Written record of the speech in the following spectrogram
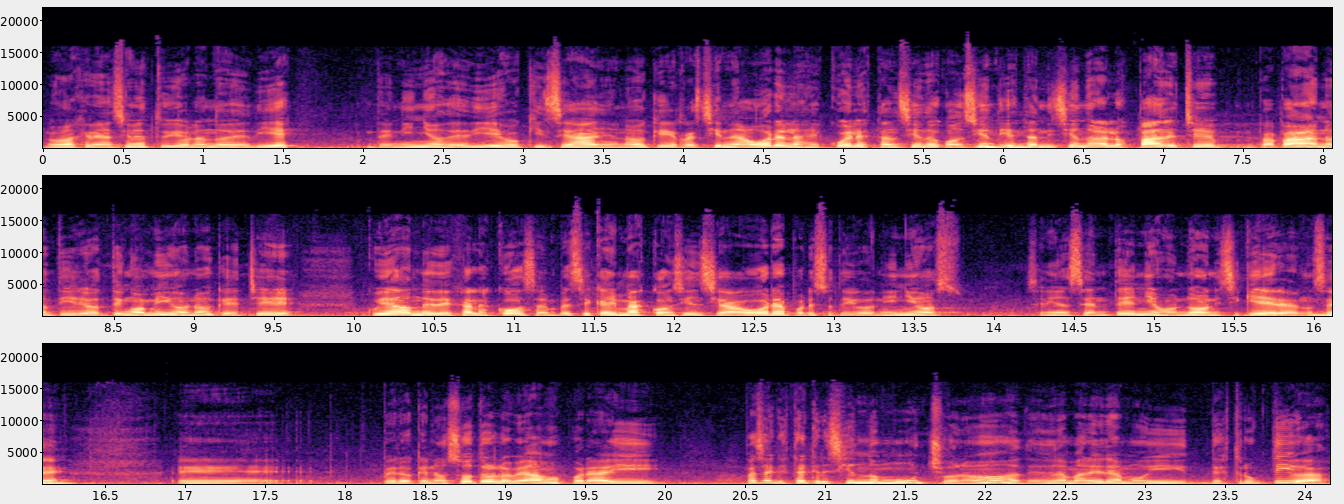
nuevas generaciones, estoy hablando de 10, de niños de 10 o 15 años, ¿no? que recién ahora en las escuelas están siendo conscientes y están diciéndole a los padres, che, papá, no tire, tengo amigos, ¿no? que, che, cuidado donde dejas las cosas. Me parece que hay más conciencia ahora, por eso te digo, niños serían centenios o no, ni siquiera, no sé. Eh, pero que nosotros lo veamos por ahí, pasa que está creciendo mucho, ¿no? De una manera muy destructiva.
